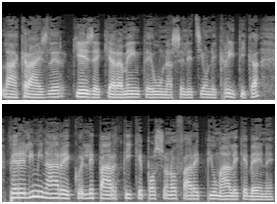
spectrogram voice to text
La Chrysler chiese chiaramente una selezione critica per eliminare quelle parti che possono fare più male che bene.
